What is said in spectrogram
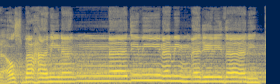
فأصبح من النادمين من أجل ذلك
